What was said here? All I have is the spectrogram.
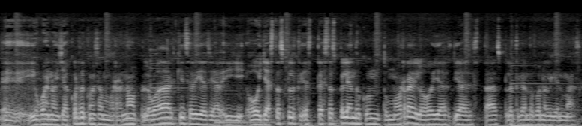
eh, y bueno, ya acordé con esa morra, no, le voy a dar 15 días ya, y, o ya estás, te estás peleando con tu morra y luego ya, ya estás platicando con alguien más.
